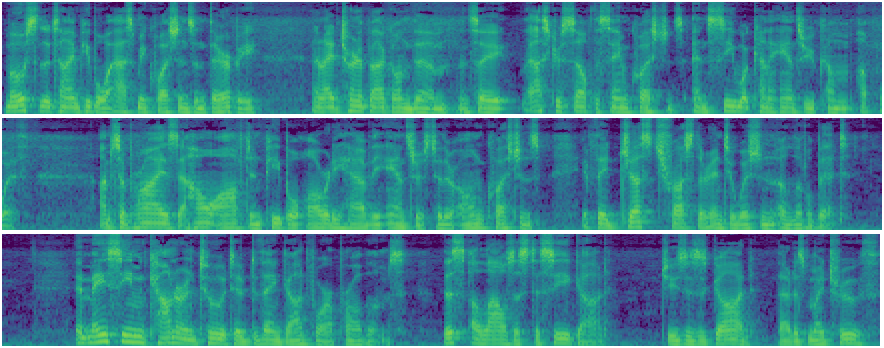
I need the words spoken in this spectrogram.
Most of the time, people will ask me questions in therapy, and I turn it back on them and say, ask yourself the same questions and see what kind of answer you come up with. I'm surprised at how often people already have the answers to their own questions if they just trust their intuition a little bit. It may seem counterintuitive to thank God for our problems. This allows us to see God. Jesus is God. That is my truth.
